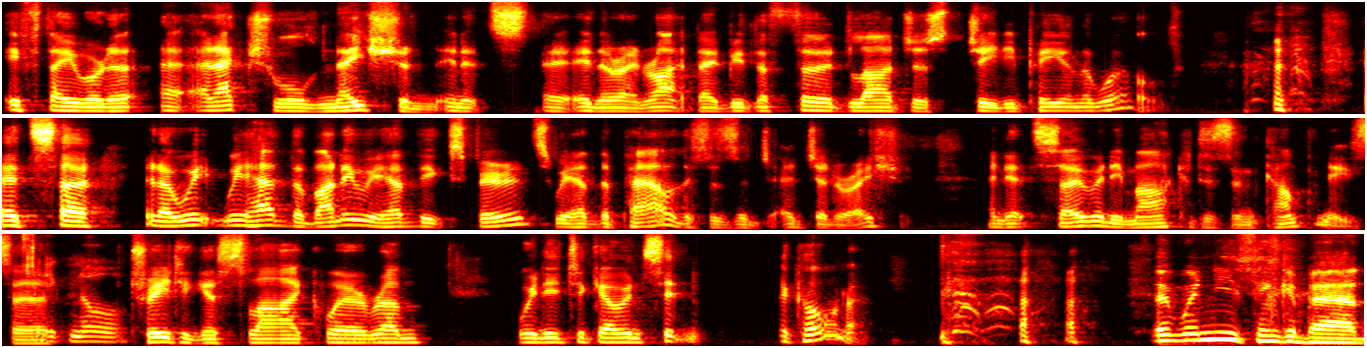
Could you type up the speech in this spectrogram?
if they were a, an actual nation in its in their own right they'd be the third largest gdp in the world. It's uh, you know we, we have the money we have the experience we have the power. This is a, a generation and yet so many marketers and companies are Ignore. treating us like we're um, we need to go and sit in the corner. but when you think about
